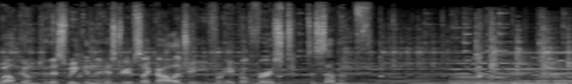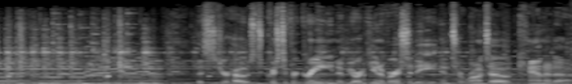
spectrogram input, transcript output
Welcome to This Week in the History of Psychology for April 1st to 7th. This is your host, Christopher Green of York University in Toronto, Canada.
